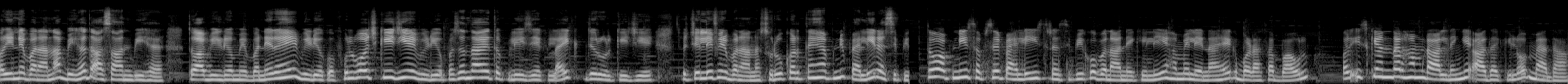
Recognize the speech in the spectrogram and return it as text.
और इन्हें बनाना बेहद आसान भी है। तो आप वीडियो में बने रहें, वीडियो को फुल वॉच कीजिए, वीडियो पसंद आए तो प्लीज़ एक लाइक ज़रूर कीजिए। तो चलिए फिर बनाना शुरू करते हैं अपनी पहली रेसिपी तो अपनी सबसे पहली इस रेसिपी को बनाने के लिए हमें लेना है एक बड़ा सा बाउल और इसके अंदर हम डाल देंगे आधा किलो मैदा।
